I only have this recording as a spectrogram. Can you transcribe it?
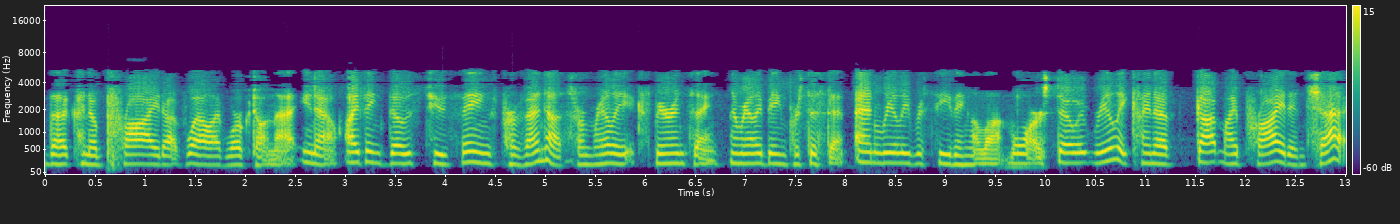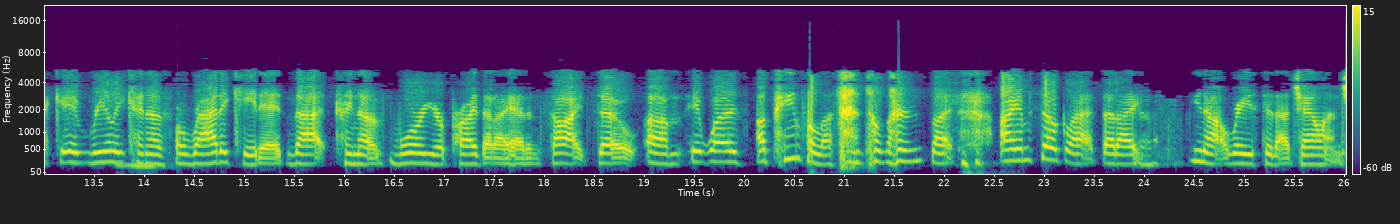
the kind of pride of, well, I've worked on that. You know, I think those two things prevent us from really experiencing and really being persistent and really receiving a lot more more. So it really kind of got my pride in check. It really mm-hmm. kind of eradicated that kind of warrior pride that I had inside. So um, it was a painful lesson to learn, but I am so glad that I, you know, raised to that challenge.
